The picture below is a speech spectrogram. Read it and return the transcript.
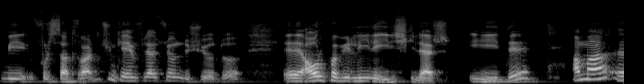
bir fırsat vardı. Çünkü enflasyon düşüyordu. E, Avrupa Birliği ile ilişkiler iyiydi. Ama e,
